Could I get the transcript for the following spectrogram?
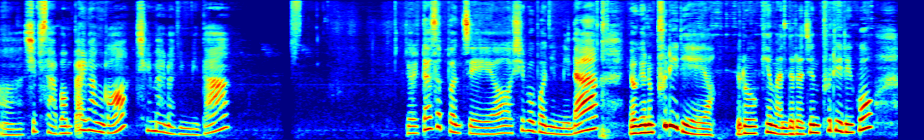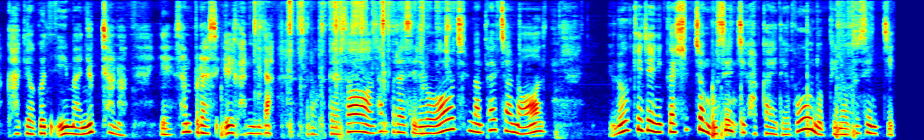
어, 14번 빨간 거 7만 원입니다. 15번째예요. 15번입니다. 여기는 프릴이에요. 이렇게 만들어진 프릴이고 가격은 26,000원. 예, 3 플러스 1 갑니다. 이렇게 돼서 3 플러스 1로 78,000원. 이렇게 되니까 10.5cm 가까이 되고 높이는 9cm.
